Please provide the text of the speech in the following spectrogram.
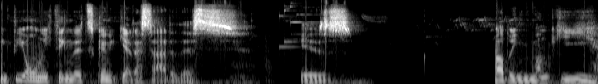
I think the only thing that's going to get us out of this is probably monkey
